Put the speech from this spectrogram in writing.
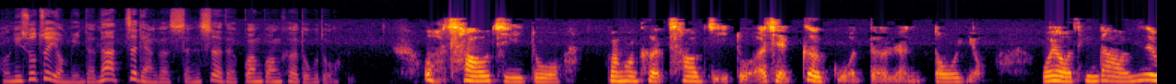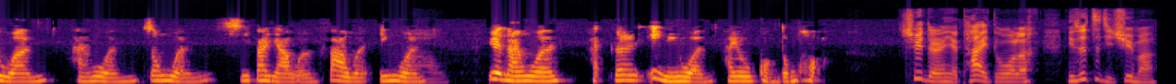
哦，你说最有名的，那这两个神社的观光客多不多？哇，超级多，观光客超级多，而且各国的人都有。我有听到日文、韩文、中文、西班牙文、法文、英文、越南文，还跟印尼文，还有广东话。去的人也太多了。你是自己去吗？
